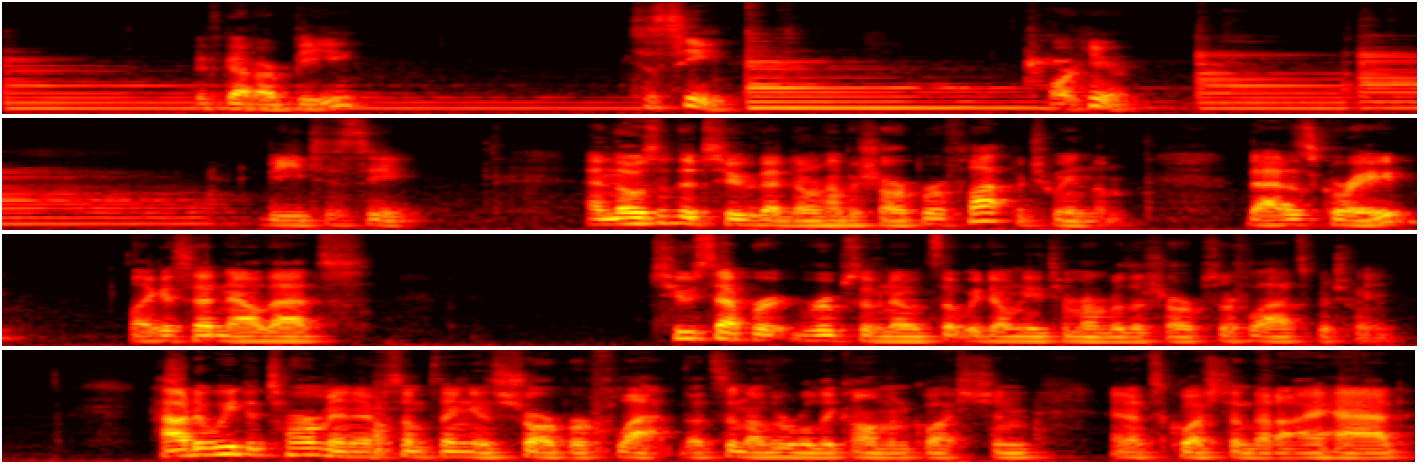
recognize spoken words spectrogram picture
We've got our B to C, or here. B to C. And those are the two that don't have a sharp or a flat between them. That is great. Like I said, now that's two separate groups of notes that we don't need to remember the sharps or flats between. How do we determine if something is sharp or flat? That's another really common question, and it's a question that I had,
